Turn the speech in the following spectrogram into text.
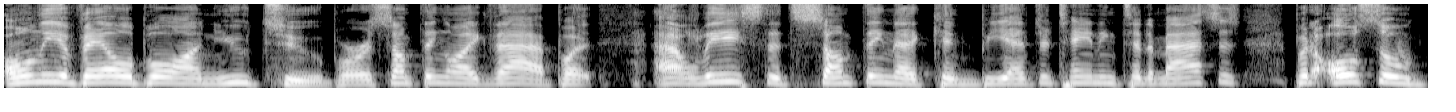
only available on YouTube or something like that. But at least it's something that can be entertaining to the masses, but also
